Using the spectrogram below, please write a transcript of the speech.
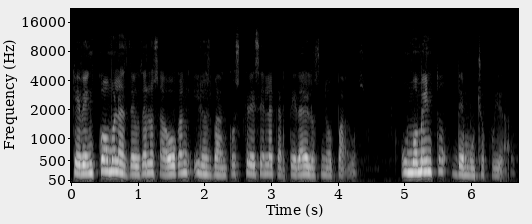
que ven cómo las deudas los ahogan y los bancos crecen la cartera de los no pagos. Un momento de mucho cuidado.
